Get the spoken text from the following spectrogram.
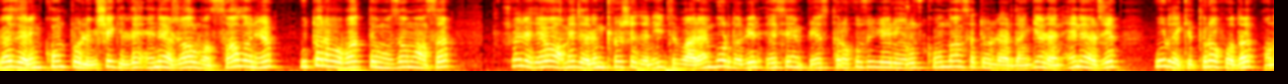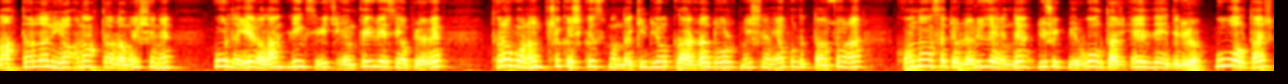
lazerin kontrollü bir şekilde enerji alması sağlanıyor. Bu tarafa baktığımız zamansa şöyle devam edelim. Köşeden itibaren burada bir SMPS trafosu görüyoruz. Kondansatörlerden gelen enerji buradaki trafoda anahtarlanıyor. Anahtarlama işini burada yer alan link switch entegresi yapıyor ve trafonun çıkış kısmındaki diyotlarla doğrultma işlemi yapıldıktan sonra kondansatörler üzerinde düşük bir voltaj elde ediliyor. Bu voltaj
